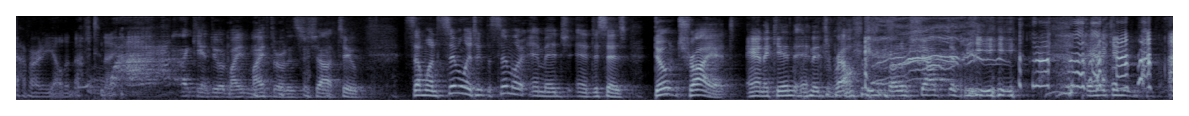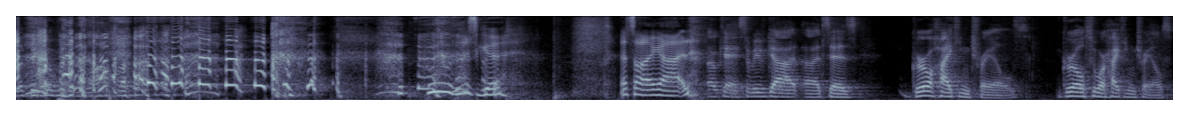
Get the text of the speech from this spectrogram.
I've already yelled enough tonight. I can't do it. My my throat is shot too. Someone similarly took the similar image and it just says, "Don't try it, Anakin," and it's Ralphie photoshopped to be Anakin flipping over the lava. Ooh, that's good. That's all I got. Okay, so we've got uh, it says, "Girl hiking trails, girls who are hiking trails."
